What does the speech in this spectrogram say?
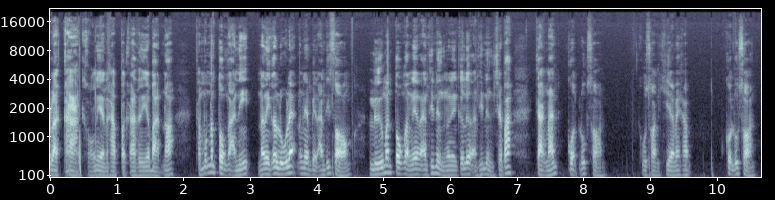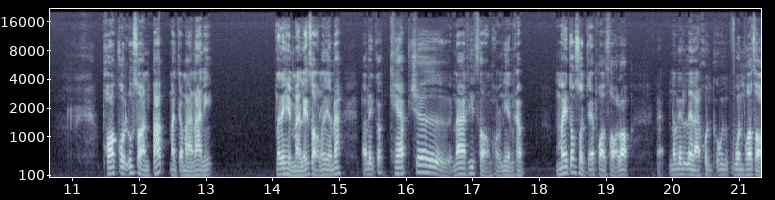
ประกาศของเรียนครับประกาศนียบัตรเนาะสมมติมันตรงกับอันนี้นักเรียนก็รู้แล้วนักเรียนเป็นอันที่สองหรือมันตรงกับเรียนอันที่หนึ่งนักเรียนก็เลือกอันที่หนึ่งใช่ปะจากนั้นกดลูกศรครูสอนเคลียร์ไหมครับ กดลูกศร พอกดลูกศรปั๊บมันจะมาหน้านี้ นักเรียนเห็นหมายเลขสองนักเรียนนะนักเรียนก็แคปเจอร์หน้าที่สองของนักเรียนครับ ไม่ต้องสนใจพอสอหรอกนักเรียนหลายๆคนกังวลพอสอ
